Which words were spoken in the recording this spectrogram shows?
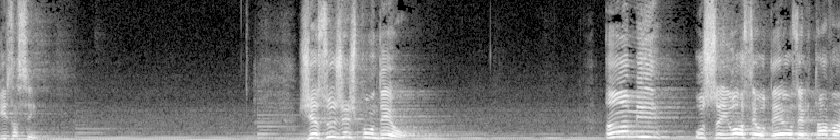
Diz assim: Jesus respondeu: Ame o Senhor seu Deus. Ele estava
